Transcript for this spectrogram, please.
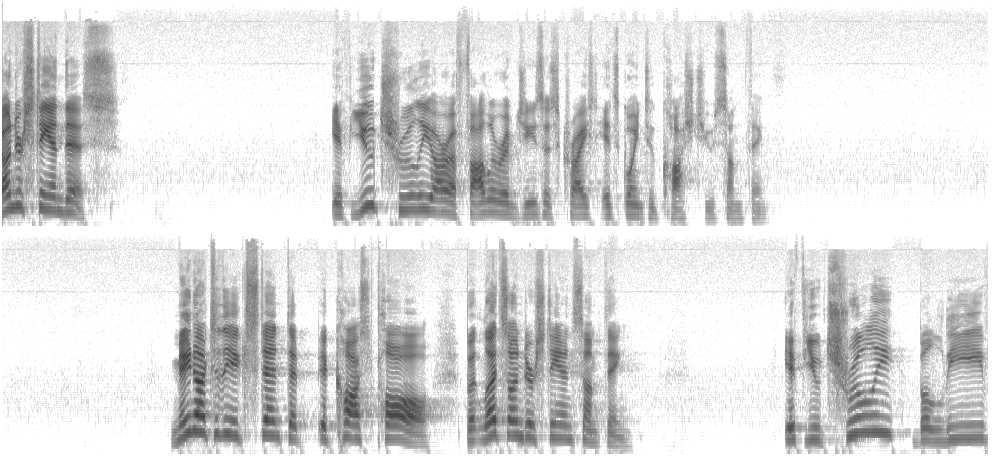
understand this if you truly are a follower of Jesus Christ, it's going to cost you something. May not to the extent that it cost Paul but let's understand something. If you truly believe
